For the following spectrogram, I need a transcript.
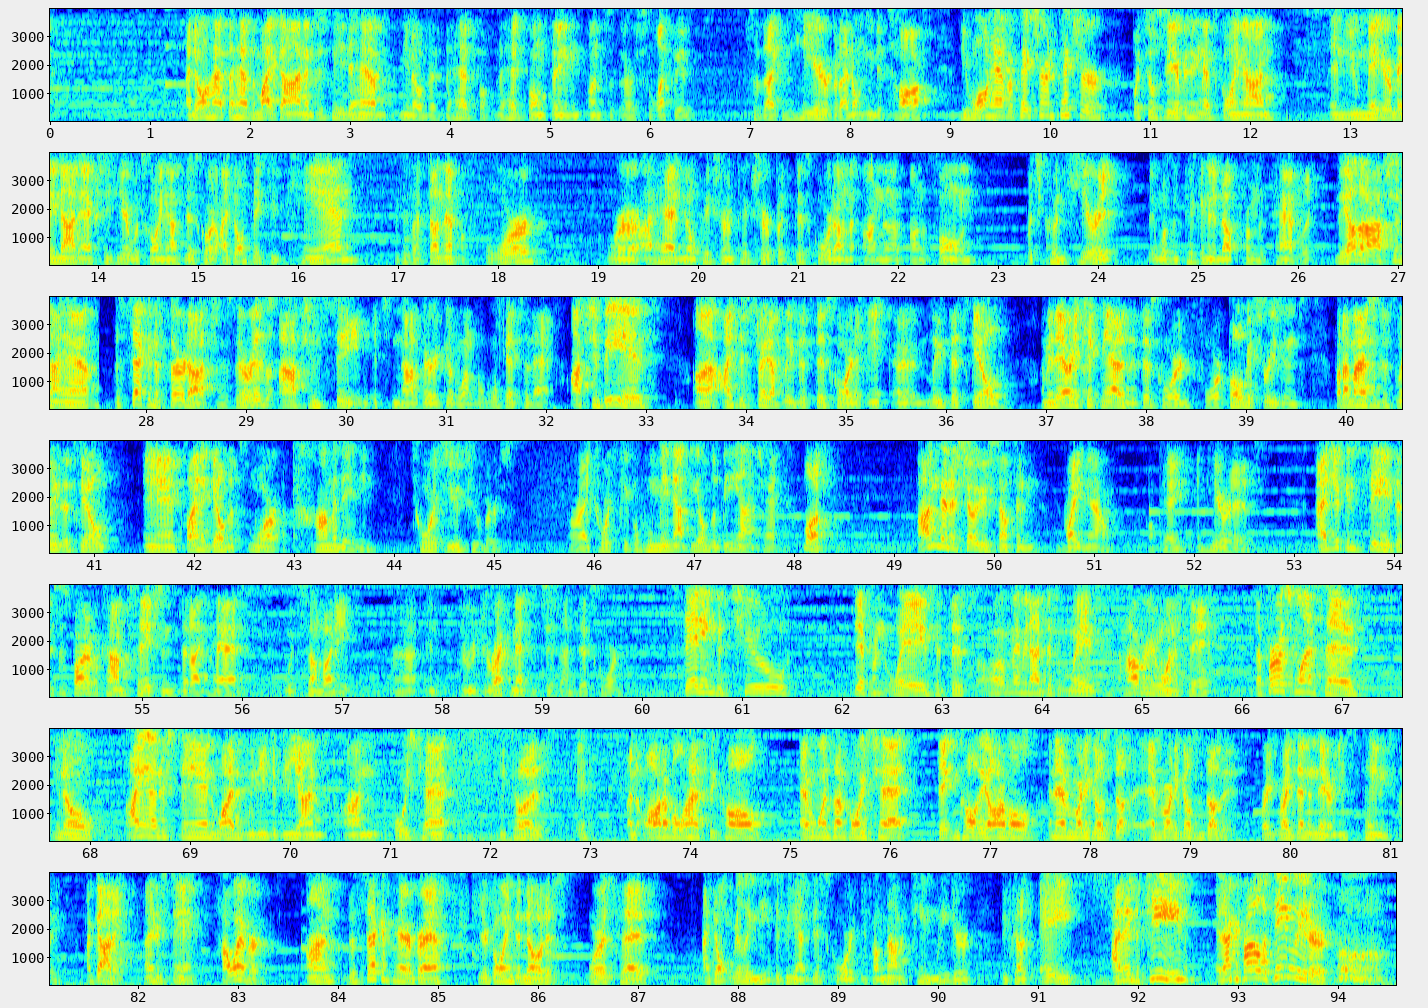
I don't have to have the mic on, I just need to have, you know, the, the, headphone, the headphone thing selected so that I can hear, but I don't need to talk. You won't have a picture-in-picture, -picture, but you'll see everything that's going on, and you may or may not actually hear what's going on Discord. I don't think you can, because I've done that before where I had no picture-in-picture -picture, but Discord on the, on, the, on the phone, but you couldn't hear it. It wasn't picking it up from the tablet. The other option I have, the second of third options, there is option C. It's not a very good one, but we'll get to that. Option B is uh, I just straight up leave this Discord, uh, leave this guild. I mean, they already kicked me out of the Discord for bogus reasons, but I might as well just leave this guild and find a guild that's more accommodating towards YouTubers all right, towards people who may not be able to be on chat. Look, I'm going to show you something right now, okay? And here it is. As you can see, this is part of a conversation that I've had with somebody uh, in, through direct messages on Discord, stating the two different ways that this, well, maybe not different ways, however you want to say it. The first one says, you know, I understand why we need to be on, on the voice chat because if an audible has to be called, everyone's on voice chat, they can call the audible and everybody goes everybody goes and does it right right then and there instantaneously. I got it. I understand. However, on the second paragraph, you're going to notice where it says, I don't really need to be on Discord if I'm not a team leader because A, I'm in the team and I can follow the team leader.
